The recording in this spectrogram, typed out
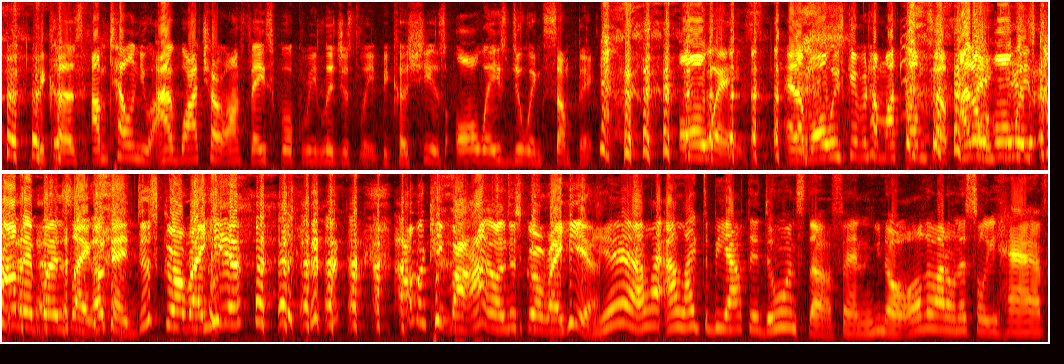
because I'm telling you, I watch her on Facebook religiously because she is always doing something. always. And I'm always giving her my thumbs up. I don't Thank you. always comment, but it's like, okay, this girl right here, I'm going to keep my eye on this girl right here. Yeah, I like I like to be out there doing stuff, and you know, although I don't necessarily have,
